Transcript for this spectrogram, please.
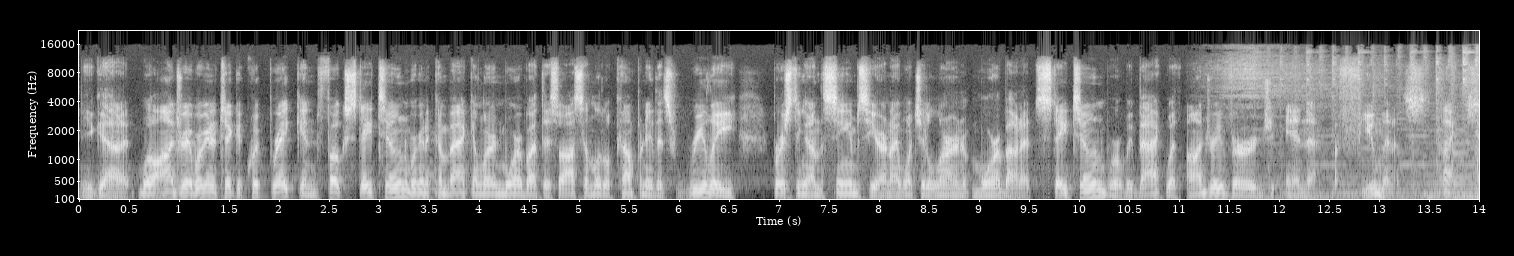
You got it. Well, Andre, we're going to take a quick break, and folks, stay tuned. We're going to come back and learn more about this awesome little company that's really bursting on the seams here, and I want you to learn more about it. Stay tuned. We'll be back with Andre Verge in a few minutes. Thanks.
